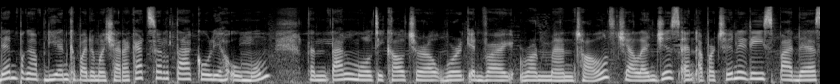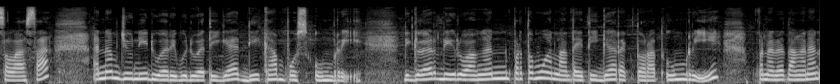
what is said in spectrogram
dan pengabdian kepada masyarakat serta kuliah umum tentang multicultural work environmental challenges and opportunities pada Selasa 6 Juni 2023 di kampus Umri. Digelar di ruangan pertemuan lantai 3 Rektorat Umri, penandatanganan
